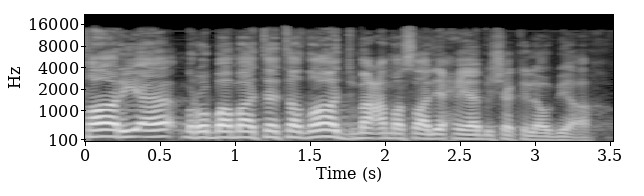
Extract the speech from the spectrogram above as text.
طارئة ربما تتضاد مع مصالحها بشكل أو بآخر؟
